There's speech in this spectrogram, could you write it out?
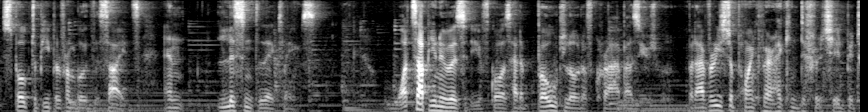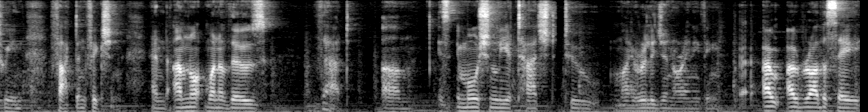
spoke to people from both the sides, and listened to their claims. WhatsApp University, of course, had a boatload of crap as usual, but I've reached a point where I can differentiate between fact and fiction, and I'm not one of those that um, is emotionally attached to my religion or anything. I, I would rather say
